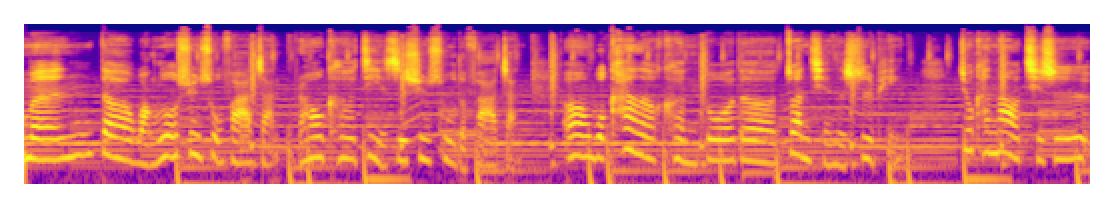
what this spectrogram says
们的网络迅速发展，然后科技也是迅速的发展，嗯，我看了很多的赚钱的视频。就看到，其实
